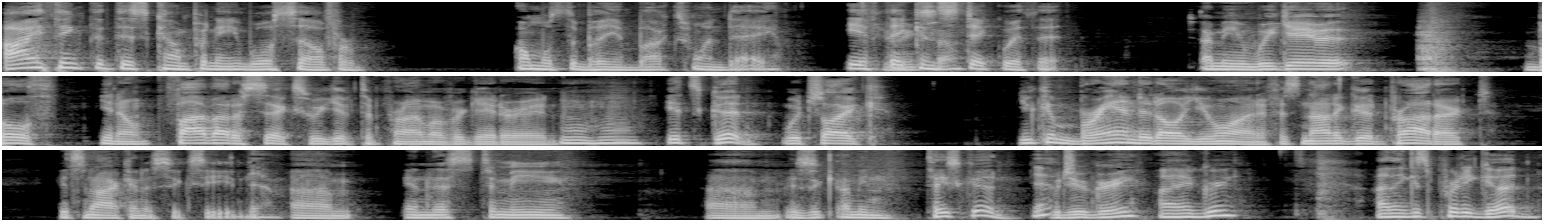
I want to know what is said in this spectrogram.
I think that this company will sell for almost a billion bucks one day if they can so? stick with it. I mean, we gave it both, you know, five out of six we give to Prime over Gatorade. Mm-hmm. It's good, which like you can brand it all you want. If it's not a good product, it's not going to succeed. Yeah. Um, and this to me um, is, I mean, tastes good. Yeah. Would you agree? I agree. I think it's pretty good.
